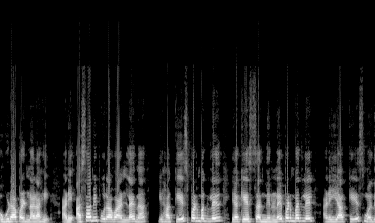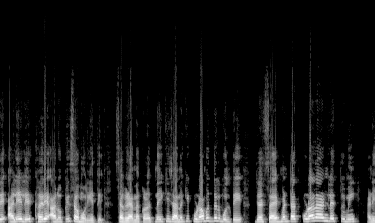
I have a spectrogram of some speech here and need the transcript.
उघडा पडणार आहे. आणि असा मी पुरावा आणलाय ना की हा केस पण बदलेल या केसचा निर्णय पण बदलेल आणि या केसमध्ये आलेले खरे आरोपी समोर येतील. सगळ्यांना कळत नाही की जानकी कुणाबद्दल बोलते. जज साहेब म्हणतात कुणाला आणलेत तुम्ही? आणि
